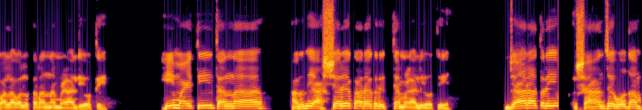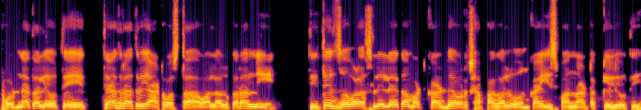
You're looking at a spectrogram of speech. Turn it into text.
वालावलकरांना मिळाली होती. ही माहिती त्यांना अगदी आश्चर्यकारकरित्या मिळाली होती. ज्या रात्री शहांचे गोदाम फोडण्यात आले होते त्याच रात्री आठ वाजता वालावलकरांनी तिथे जवळ असलेल्या एका मटका अड्ड्यावर छापा घालून काही इस्मांना अटक केली होती.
